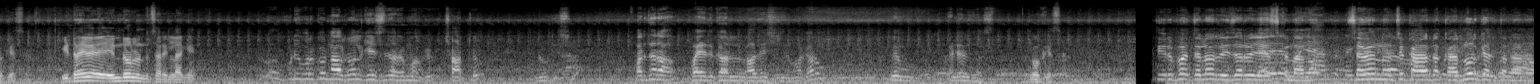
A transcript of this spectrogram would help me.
Okay sir. ఈ డ్రైవర్ ఎన్ని రోజులు ఉంటుంది సార్ ఇలాగే? ఇప్పుడు వరకు నాలుగు రోజులు వేసినారు మాకు చార్ట్లు డ్యూటీస్ ఫర్దర్ పై అధికారులు ఆదేశించిన ప్రకారం మేము కంటిన్యూ చేస్తాం. Okay sir. తిరుపతిలో రిజర్వ్ చేసుకున్నాను. సెవెన్ నుంచి కర్- కర్నూలుకి వెళ్తున్నాను.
